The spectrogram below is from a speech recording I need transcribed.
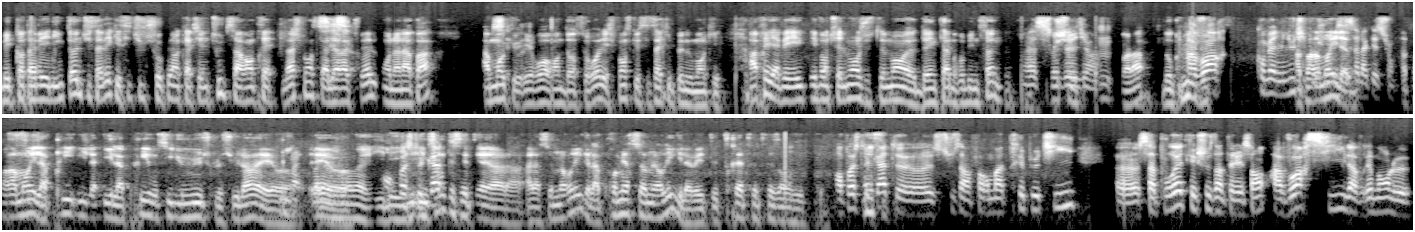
Mais quand t'avais Ellington, tu savais que si tu le chopais en catch and shoot, ça rentrait. Là, je pense qu'à l'heure actuelle, on en a pas. À moins que. Hero rentre dans ce rôle, et je pense que c'est ça qui peut nous manquer. Après, il y avait éventuellement justement euh, Duncan Robinson, Ouais, c'est ce que j'allais dire. voilà. Donc lui, À voir combien de minutes Apparemment, il a- ça la question. Apparemment, il a pris, il a, il a pris aussi du muscle celui-là et, euh, Ouais, et, ouais, euh, ouais, ouais, il en est- poste il- il me semble quatre. que c'était à la, à la Summer League, à la première Summer League, il avait été très très très en vue. En poste Ouais, 4, euh, sous un format très petit, euh, ça pourrait être quelque chose d'intéressant. À voir s'il a vraiment le,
